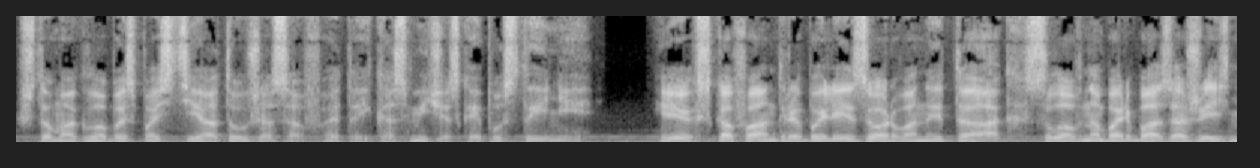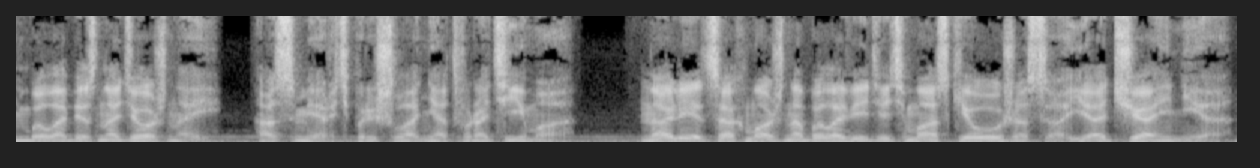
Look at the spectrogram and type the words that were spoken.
что могло бы спасти от ужасов этой космической пустыни. Их скафандры были изорваны так, словно борьба за жизнь была безнадежной, а смерть пришла неотвратимо. На лицах можно было видеть маски ужаса и отчаяния.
